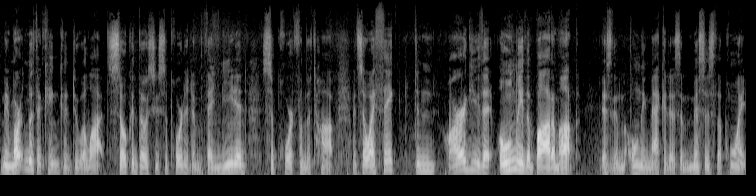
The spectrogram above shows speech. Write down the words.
I mean, Martin Luther King could do a lot. So could those who supported him. But They needed support from the top. And so I think to argue that only the bottom up is the only mechanism misses the point.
